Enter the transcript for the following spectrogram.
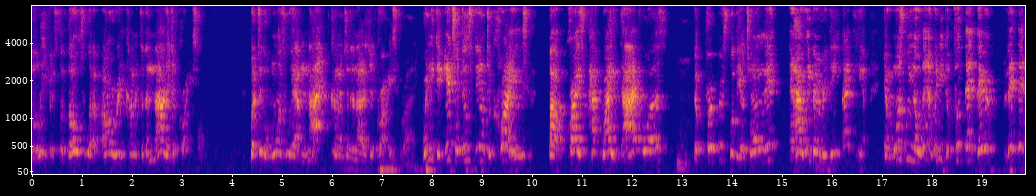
believers, for those who have already come into the knowledge of Christ. But to the ones who have not come into the knowledge of Christ, Right. we need to introduce them to Christ about Christ, how, why He died for us, Mm. the purpose for the atonement, and how we've been redeemed back to Him. And once we know that, we need to put that there, let that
